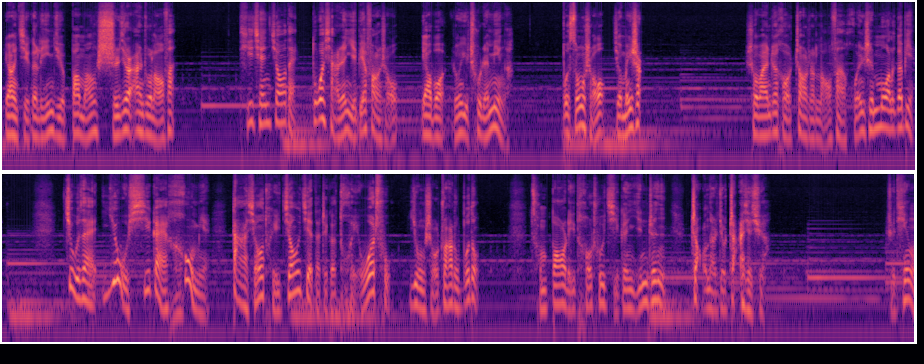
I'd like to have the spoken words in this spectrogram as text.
让几个邻居帮忙使劲按住老范。提前交代，多吓人也别放手，要不容易出人命啊！不松手就没事说完之后，照着老范浑身摸了个遍，就在右膝盖后面大小腿交界的这个腿窝处，用手抓住不动，从包里掏出几根银针，照那就扎下去啊！只听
